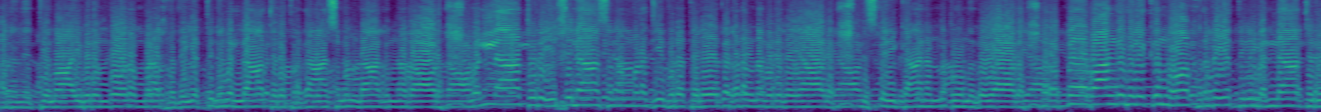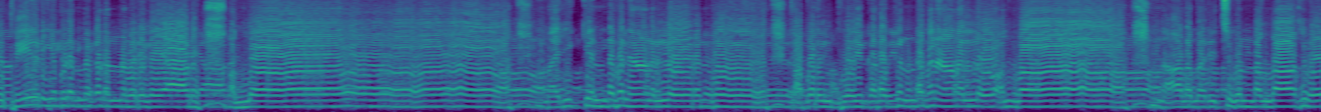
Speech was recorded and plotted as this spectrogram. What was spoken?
അത് നിത്യമായി വരുമ്പോൾ നമ്മുടെ ഹൃദയത്തിന് വല്ലാത്തൊരു പ്രകാശം ഉണ്ടാകുന്നതാണ് വല്ലാത്തൊരു ഇഖിലാസ് നമ്മുടെ ജീവിതത്തിലേക്ക് കടന്നു വരികയാണ്. നിസ്കരിക്കാനെന്ന് തോന്നുകയാണ്. റബ്ബെ ബാങ്ക് വിളിക്കുമ്പോ ഹൃദയത്തിൽ വല്ലാത്തൊരു പേടി എവിടുന്ന് കടന്നു വരികയാണ്. അല്ലോ മരിക്കേണ്ടവനാണല്ലോ റബ്ബോ. കബറിൽ പോയി കിടക്കേണ്ടവനാണല്ലോ അല്ലാ. നാളെ മരിച്ചുകൊണ്ട് അല്ലാഹുവേ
